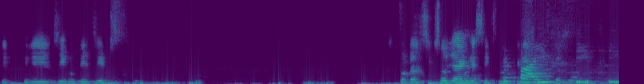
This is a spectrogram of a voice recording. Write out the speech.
decreasing digits total six हो जाएँगे सिक्स में फाइव सी थ्री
